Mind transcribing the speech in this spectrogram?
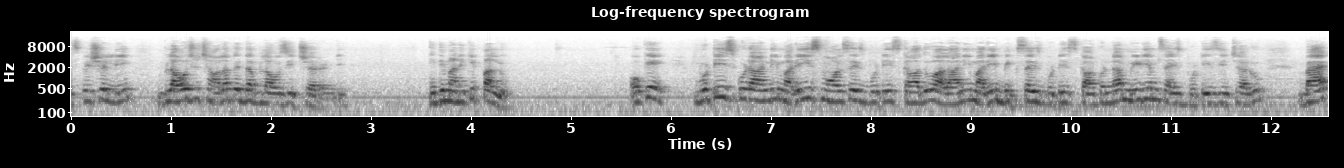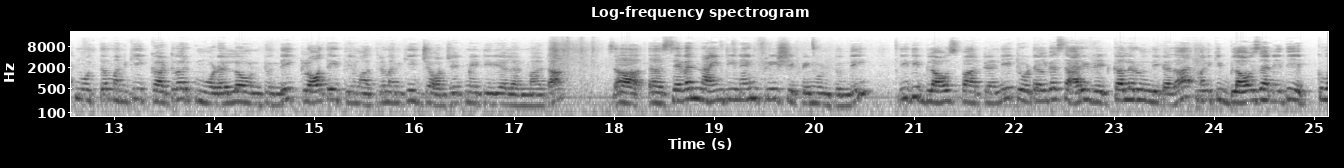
ఎస్పెషల్లీ బ్లౌజ్ చాలా పెద్ద బ్లౌజ్ ఇచ్చారండి. ఇది మనకి పళ్ళు. ఓకే? బుటీస్ కూడా అండి. మరీ స్మాల్ సైజ్ బుటీస్ కాదు. అలానే మరీ బిగ్ సైజ్ బుటీస్ కాకుండా మీడియం సైజ్ బుటీస్ ఇచ్చారు. బ్యాక్ మొత్తం మనకి కట్ వర్క్ మోడల్లో ఉంటుంది. క్లాత్ అయితే మాత్రం మనకి జార్జెట్ మెటీరియల్ అనమాట seven ninety nine free shipping ఉంటుంది. ఇది బ్లౌజ్ పార్ట్ అండి. టోటల్గా శారీ రెడ్ కలర్ ఉంది కదా. మనకి బ్లౌజ్ అనేది ఎక్కువ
